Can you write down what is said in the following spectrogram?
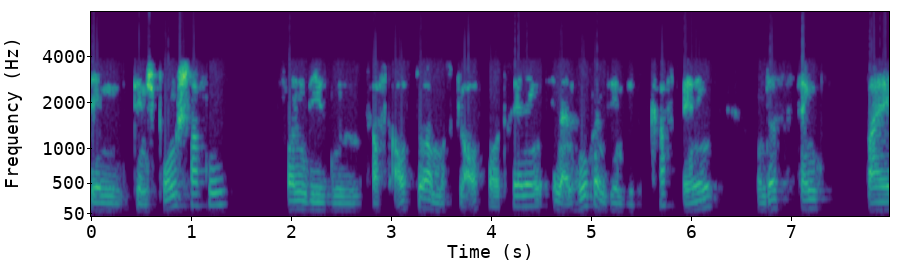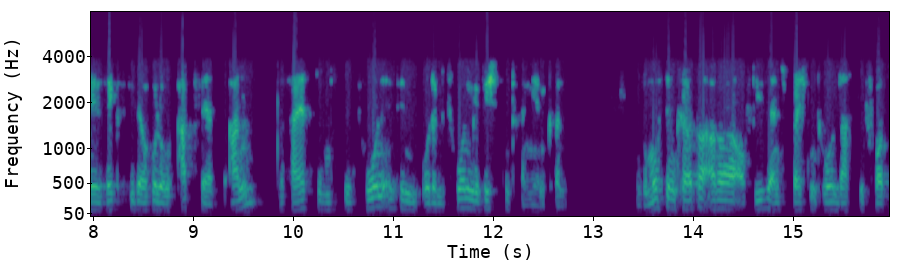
den, den Sprung schaffen von diesem Kraftausdauer-Muskelaufbautraining in ein hochintensives Krafttraining. Und das fängt bei sechs Wiederholungen abwärts an. Das heißt, du musst mit hohen oder mit hohen Gewichten trainieren können. Du musst den Körper aber auf diese entsprechend hohen Lasten vor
